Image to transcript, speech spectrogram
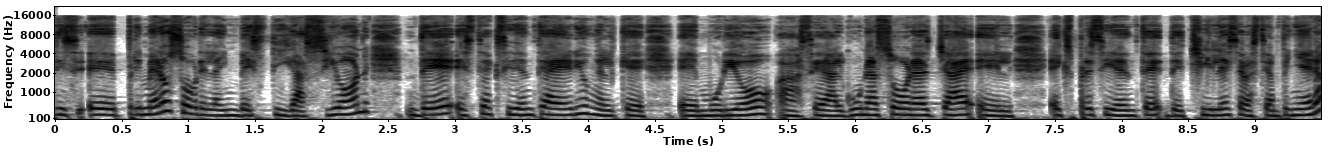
eh, primero sobre la investigación de este accidente aéreo en el que eh, murió hace algunas horas ya el expresidente de Chile, Sebastián Piñera?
